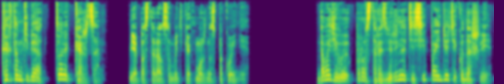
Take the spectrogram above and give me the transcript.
«Как там тебя, Толик, кажется?» Я постарался быть как можно спокойнее. «Давайте вы просто развернетесь и пойдете, куда шли.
